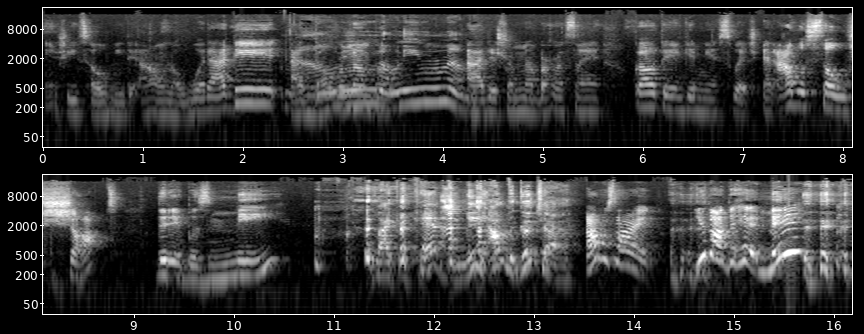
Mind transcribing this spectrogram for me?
and she told me that I don't know what I did. I don't, even, remember. Don't even remember. I just remember her saying, "Go out there and give me a switch," and I was so shocked that it was me. Like it can't be me. I'm the good child. I was like, "You about to hit me?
